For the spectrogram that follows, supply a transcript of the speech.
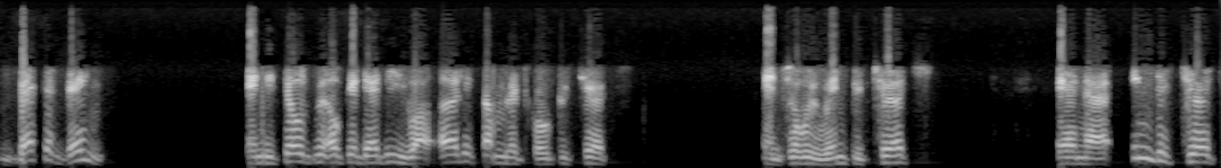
back again. And he told me, okay, daddy, you are early, come, let's go to church. And so we went to church. And uh, in the church,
